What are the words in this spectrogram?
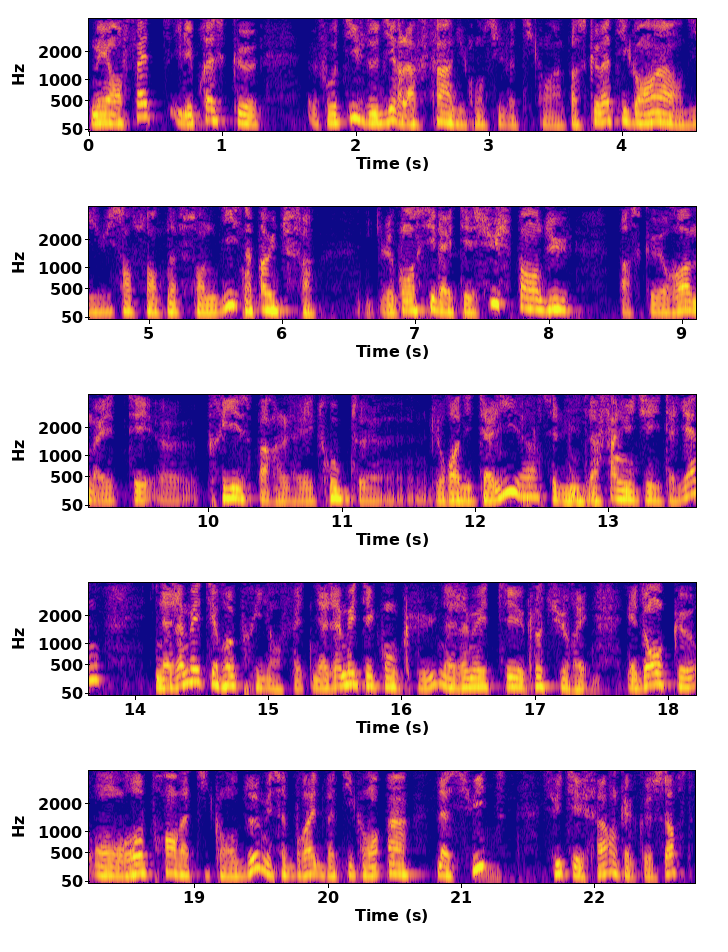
mais en fait, il est presque fautif de dire la fin du Concile Vatican I, parce que Vatican I, en 1869-70, n'a pas eu de fin. Le Concile a été suspendu parce que Rome a été euh, prise par les troupes du roi d'Italie, hein, c'est la fin de l'unité italienne, il n'a jamais été repris en fait, il n'a jamais été conclu, il n'a jamais été clôturé. Et donc euh, on reprend Vatican II, mais ça pourrait être Vatican I la suite, suite et fin en quelque sorte,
